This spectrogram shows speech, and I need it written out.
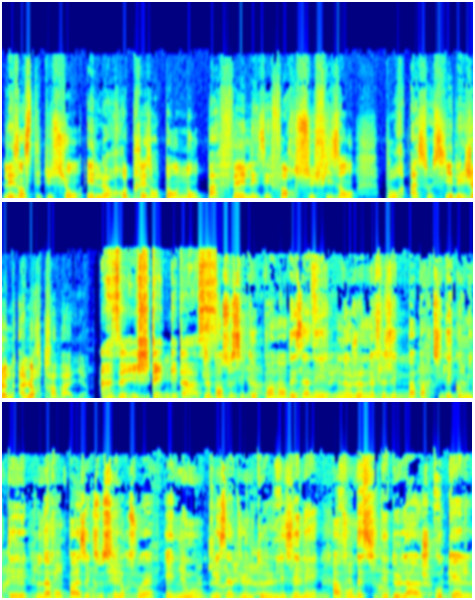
les institutions et leurs représentants n'ont pas fait les efforts suffisants pour associer les jeunes à leur travail. Je pense aussi que pendant des années, nos jeunes ne faisaient pas partie des comités, nous n'avons pas exaucé leurs souhaits, et nous, les adultes, les aînés, avons décidé de l'âge auquel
